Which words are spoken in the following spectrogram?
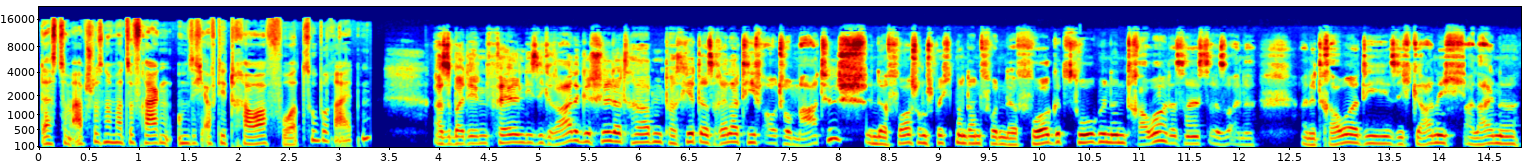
das zum Abschluss nochmal zu fragen, um sich auf die Trauer vorzubereiten? Also bei den Fällen, die Sie gerade geschildert haben, passiert das relativ automatisch. In der Forschung spricht man dann von der vorgezogenen Trauer. Das heißt also eine, eine Trauer, die sich gar nicht alleine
